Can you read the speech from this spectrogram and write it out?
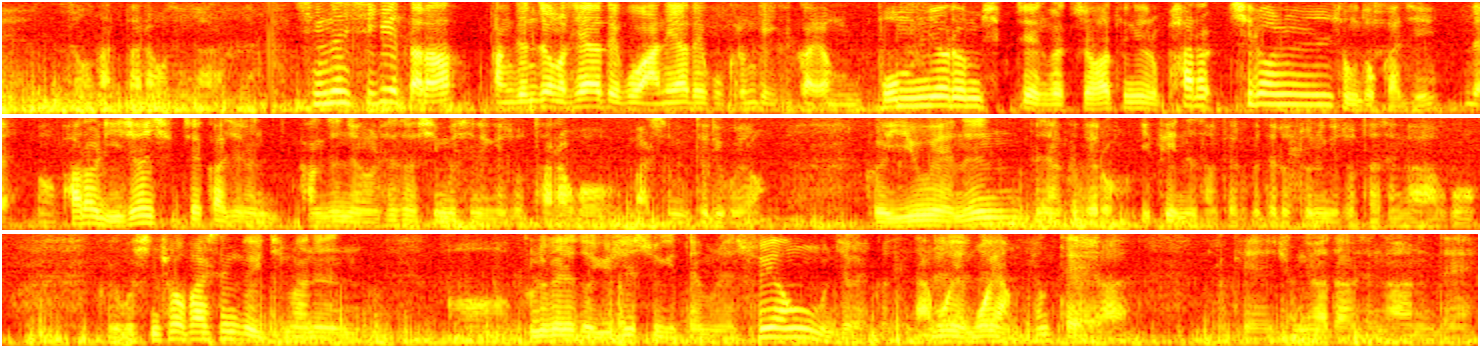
예, 더 낫다라고 생각합니다. 심는 시기에 따라 방전정을 해야 되고 안 해야 되고 그런 게 있을까요? 음, 봄, 여름 식재, 그러니까 저 같은 경우는 8월, 7월 정도까지 네. 어, 8월 이전 식재까지는 강전정을 해서 심으시는 게 좋다라고 말씀드리고요. 그 이후에는 그냥 그대로 잎이 있는 상태로 그대로 두는 게 좋다 생각하고 그리고 신초 발생도 있지만은 어, 블루베리도 유실수이기 때문에 수영 문제가 있거든요. 나무의 네. 모양, 형태가 이렇게 중요하다고 생각하는데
